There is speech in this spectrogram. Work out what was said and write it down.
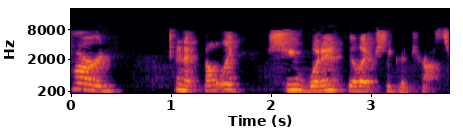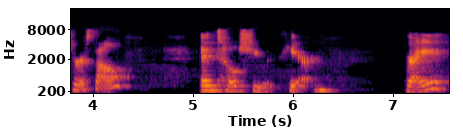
hard. And it felt like she wouldn't feel like she could trust herself until she was here. Right.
